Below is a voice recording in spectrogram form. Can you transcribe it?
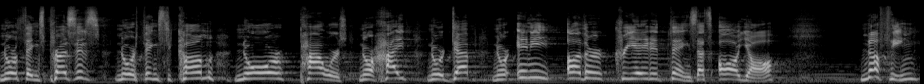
nor things present, nor things to come, nor powers, nor height, nor depth, nor any other created things. That's all, y'all. Nothing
